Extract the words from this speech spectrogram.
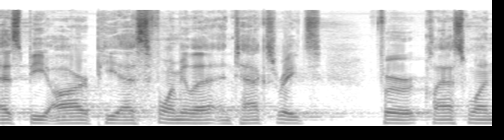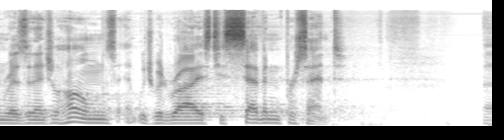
SBRPS formula and tax rates for Class 1 residential homes, which would rise to 7%. Uh,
